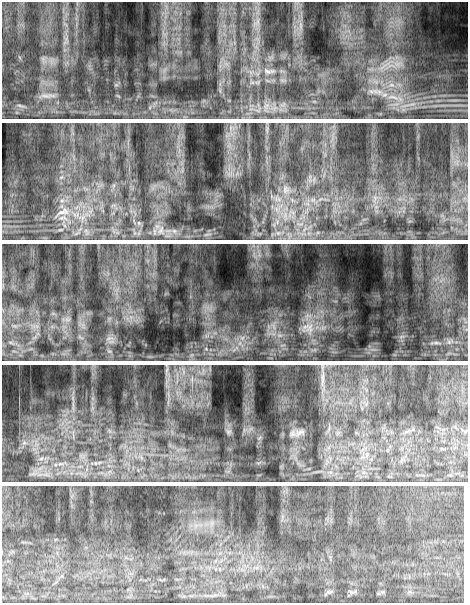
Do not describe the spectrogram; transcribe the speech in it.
sumo match. It's the only way to win this. You gotta push him off the circle. Yeah. Yeah, you think he's gonna follow rules? Is that like a wrestling? Because the Grand I don't know. I know Against that. touch Oh, you transformed into him too. I'm sure. I'll be honest. Uh, I'm depressed.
